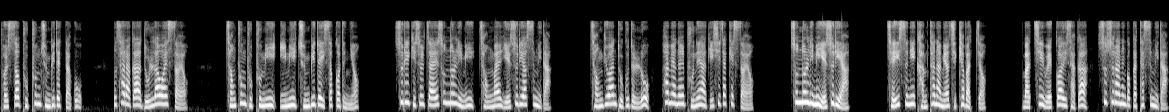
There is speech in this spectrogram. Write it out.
벌써 부품 준비됐다고 사라가 놀라워했어요. 정품 부품이 이미 준비돼 있었거든요. 수리 기술자의 손놀림이 정말 예술이었습니다. 정교한 도구들로 화면을 분해하기 시작했어요. 손놀림이 예술이야. 제이슨이 감탄하며 지켜봤죠. 마치 외과 의사가 수술하는 것 같았습니다.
